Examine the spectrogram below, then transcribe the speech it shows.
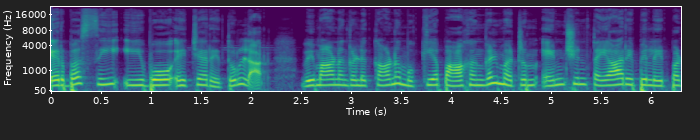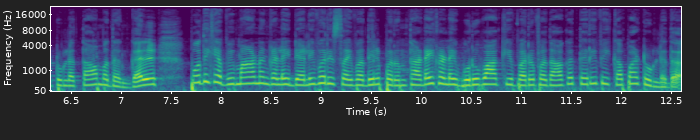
ஏர்பஸ் சிஇஓ எச்சரித்துள்ளார். விமானங்களுக்கான முக்கிய பாகங்கள் மற்றும் என்ஜின் தயாரிப்பில் ஏற்பட்டுள்ள தாமதங்கள் புதிய விமானங்களை டெலிவரி செய்வதில் பெரும் தடைகளை உருவாக்கி வருவதாக தெரிவிக்கப்பட்டுள்ளது.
